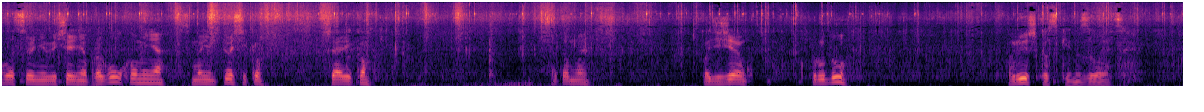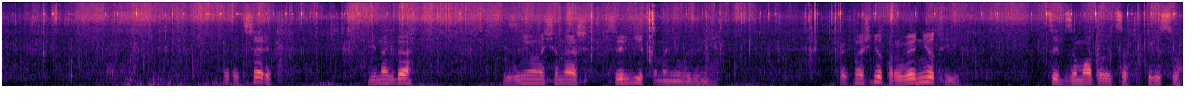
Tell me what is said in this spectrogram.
Вот сегодня вечерняя прогулка у меня с моим песиком, шариком. Это мы подъезжаем к пруду. Рыжковский называется. Этот шарик иногда из-за него начинаешь сердиться на него, вернее. Как начнет, рванет и цепь заматывается в колесо.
